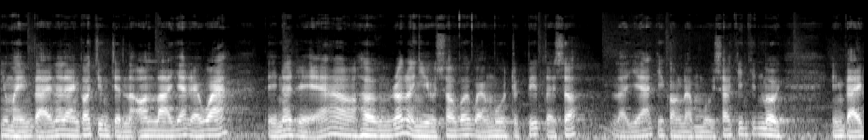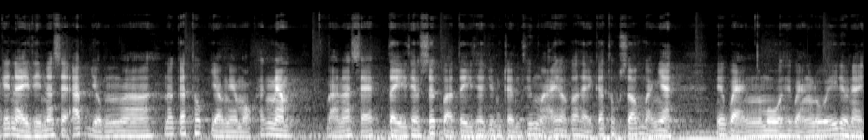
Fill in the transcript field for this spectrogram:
nhưng mà hiện tại nó đang có chương trình là online giá rẻ quá thì nó rẻ hơn rất là nhiều so với bạn mua trực tiếp tại shop là giá chỉ còn là 16,990 hiện tại cái này thì nó sẽ áp dụng ờ, nó kết thúc vào ngày 1 tháng 5 và nó sẽ tùy theo sức và tùy theo chương trình khuyến mãi rồi có thể kết thúc sớm bạn nha. Nếu bạn mua thì bạn lưu ý điều này.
